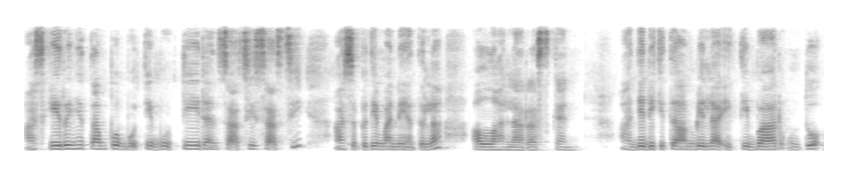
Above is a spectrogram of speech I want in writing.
sekiranya tanpa bukti-bukti dan saksi-saksi seperti mana yang telah Allah laraskan. Jadi kita ambillah itibar untuk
